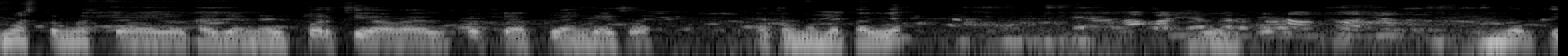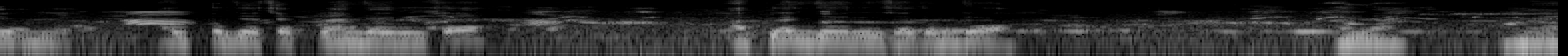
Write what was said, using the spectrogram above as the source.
મસ્ત મસ્ત દેખાય છે. અને ઉપરથી હવે, ઉપરથી આ પ્લેન જાય છે, એ તમને બતાવીએ. અંદરથી અને આ ઉપર જે છે પ્લેન જઈ રહ્યું છે. આ પ્લેન જઈ રહ્યું છે, તમે જુઓ. અહીંયા. અને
